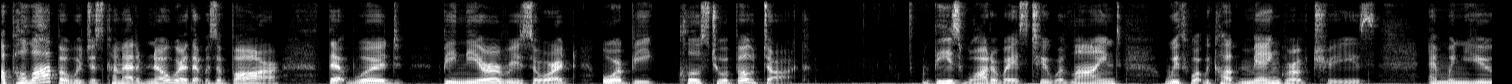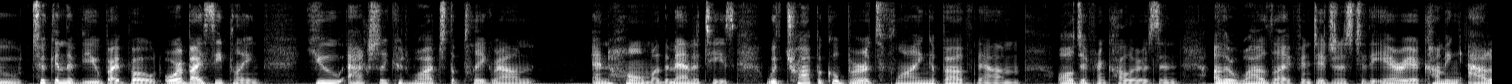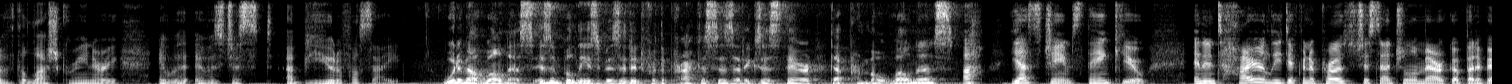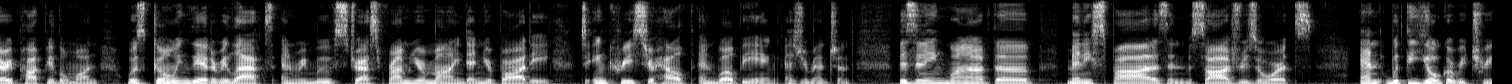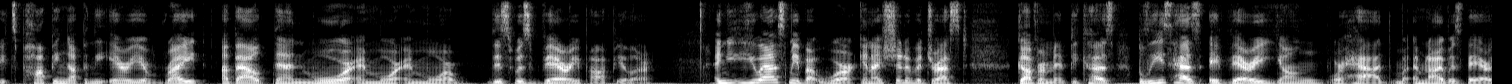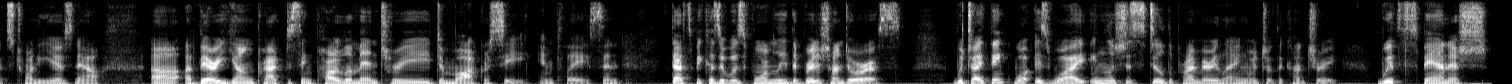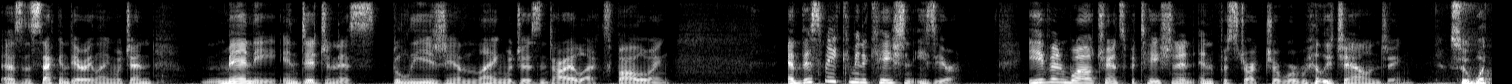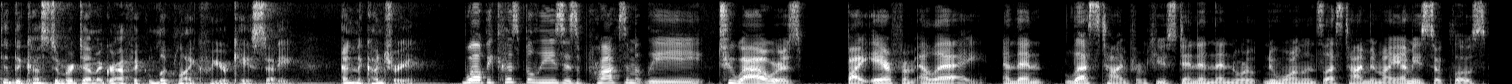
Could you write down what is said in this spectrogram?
a palapa would just come out of nowhere that was a bar that would be near a resort or be close to a boat dock. These waterways, too, were lined with what we called mangrove trees. And when you took in the view by boat or by seaplane, you actually could watch the playground and home of the manatees with tropical birds flying above them, all different colors, and other wildlife indigenous to the area coming out of the lush greenery. It was, it was just a beautiful sight. What about wellness? Isn't Belize visited for the practices that exist there that promote wellness? Ah, yes, James, thank you. An entirely different approach to Central America, but a very popular one, was going there to relax and remove stress from your mind and your body to increase your health and well being, as you mentioned. Visiting one of the many spas and massage resorts, and with the yoga retreats popping up in the area right about then, more and more and more, this was very popular. And you asked me about work, and I should have addressed government because Belize has a very young, or had, when I was there, it's 20 years now, uh, a very young practicing parliamentary democracy in place. And that's because it was formerly the British Honduras, which I think is why English is still the primary language of the country with Spanish as the secondary language and many indigenous Belizean languages and dialects following. And this made communication easier, even while transportation and infrastructure were really challenging. So, what did the customer demographic look like for your case study and the country? Well, because Belize is approximately two hours by air from LA, and then less time from Houston, and then New Orleans less time, and Miami is so close,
